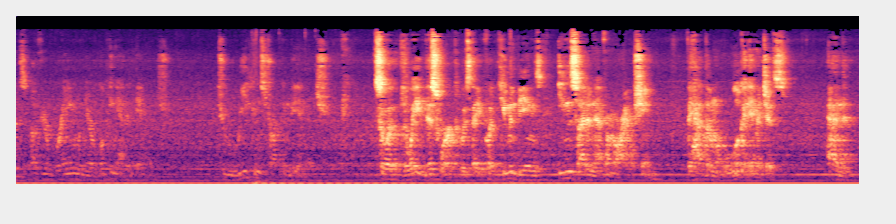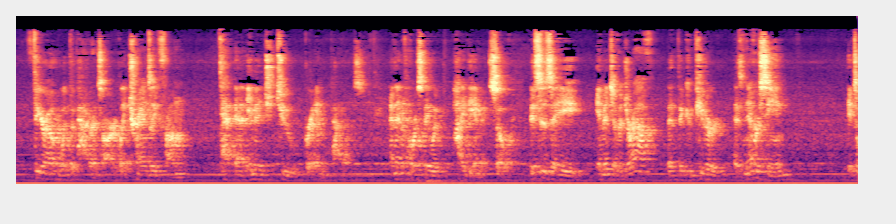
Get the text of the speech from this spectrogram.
patterns of your brain when you're looking at an image to reconstructing the image. So the way this worked was they put human beings inside an fMRI machine. They had them look at images and figure out what the patterns are, like translate from uh, image to brain patterns. And then of course they would hide the image. So this is a image of a giraffe that the computer has never seen. It's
